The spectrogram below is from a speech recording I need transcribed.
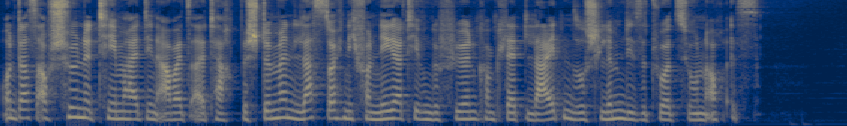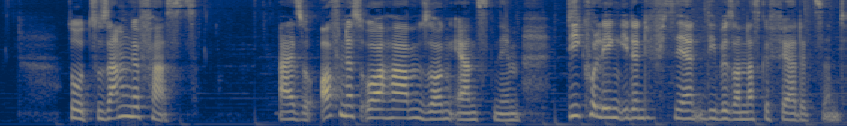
und dass auch schöne Themen halt den Arbeitsalltag bestimmen. Lasst euch nicht von negativen Gefühlen komplett leiten, so schlimm die Situation auch ist. So, zusammengefasst. Also offenes Ohr haben, Sorgen ernst nehmen. Die Kollegen identifizieren, die besonders gefährdet sind.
